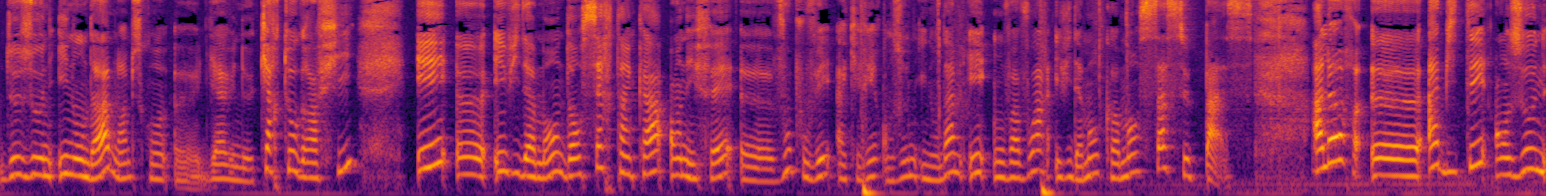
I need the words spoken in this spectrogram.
de zones inondables, hein, puisqu'il y a une cartographie, et évidemment, dans certains cas, en effet, vous pouvez acquérir en zone inondable, et on va voir évidemment comment ça se passe. Alors, habiter en zone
